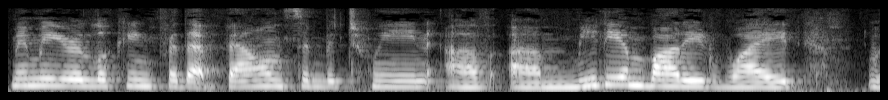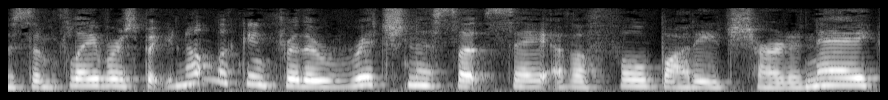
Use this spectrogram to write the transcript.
maybe you're looking for that balance in between of a medium bodied white with some flavors, but you're not looking for the richness, let's say, of a full bodied Chardonnay,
